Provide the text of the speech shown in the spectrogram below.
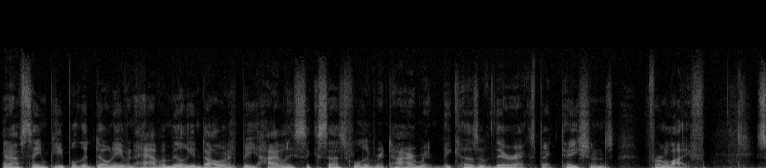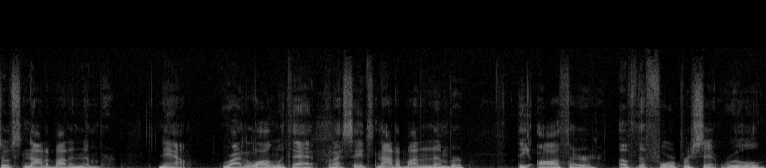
And I've seen people that don't even have a million dollars be highly successful in retirement because of their expectations for life. So it's not about a number. Now, right along with that, when I say it's not about a number, the author of the 4% rule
